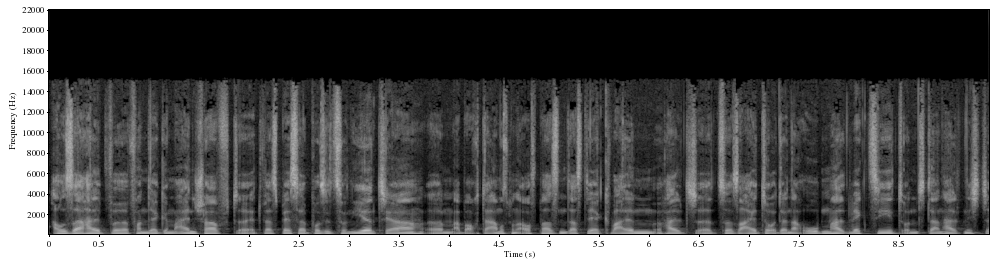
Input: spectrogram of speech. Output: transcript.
außerhalb äh, von der Gemeinschaft, äh, etwas besser positioniert, ja. Ähm, aber auch da muss man aufpassen, dass der Qualm halt äh, zur Seite oder nach oben halt wegzieht und dann halt nicht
